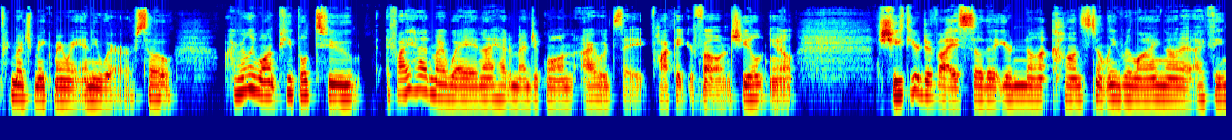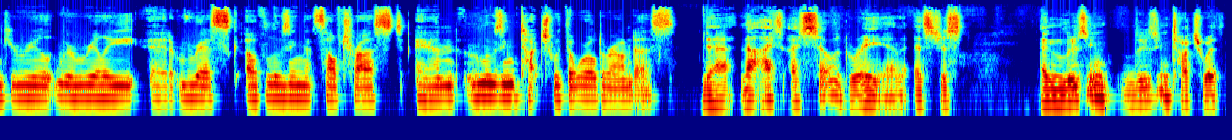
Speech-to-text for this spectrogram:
pretty much make my way anywhere. So I really want people to, if I had my way and I had a magic wand, I would say pocket your phone, shield, you know, sheath your device so that you're not constantly relying on it. I think you're real, we're really at risk of losing that self trust and losing touch with the world around us. yeah no i i so agree and it's just and losing losing touch with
